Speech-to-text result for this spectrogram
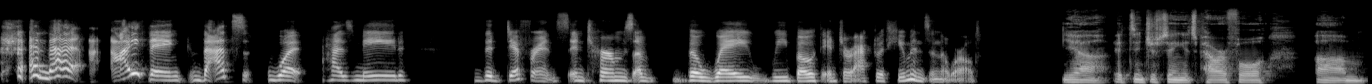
and that i think that's what has made the difference in terms of the way we both interact with humans in the world yeah it's interesting it's powerful um,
